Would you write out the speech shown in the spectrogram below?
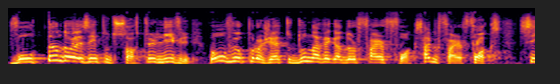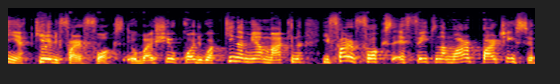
Voltando ao exemplo de software livre, vamos ver o projeto do navegador Firefox. Sabe Firefox? Sim, aquele Firefox. Eu baixei o código aqui na minha máquina e Firefox é feito na maior parte em C++,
